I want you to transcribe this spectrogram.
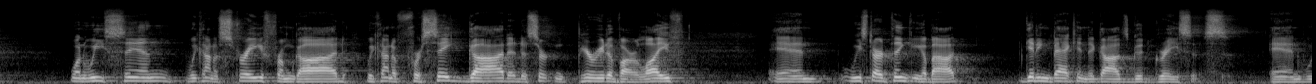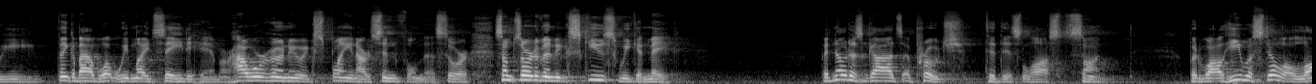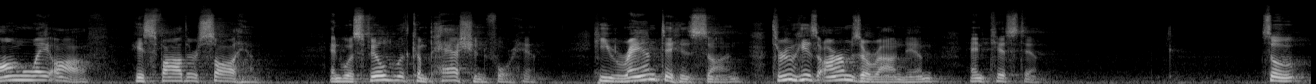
When we sin, we kind of stray from God, we kind of forsake God at a certain period of our life, and we start thinking about getting back into God's good graces. And we think about what we might say to Him, or how we're going to explain our sinfulness, or some sort of an excuse we can make. But notice God's approach to this lost son. But while he was still a long way off, his father saw him and was filled with compassion for him. He ran to his son, threw his arms around him, and kissed him. So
